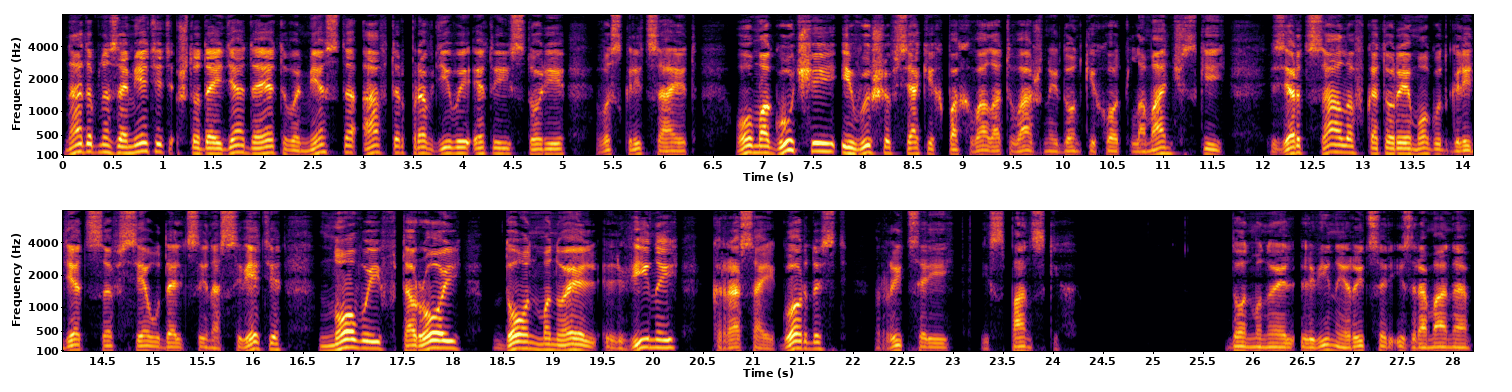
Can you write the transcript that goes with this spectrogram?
Надобно заметить, что, дойдя до этого места, автор правдивой этой истории восклицает «О могучий и выше всяких похвал отважный Дон Кихот Ламанческий, зерцало, в которые могут глядеться все удальцы на свете, новый, второй, Дон Мануэль Львиный, краса и гордость рыцарей испанских». Дон Мануэль Львиный, рыцарь из романа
